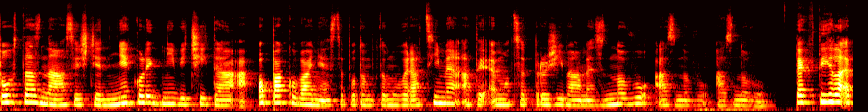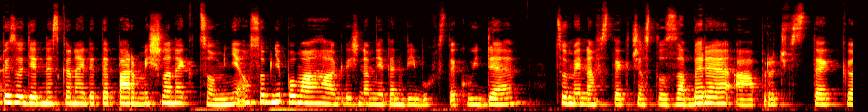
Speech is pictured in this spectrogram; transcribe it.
spousta z nás ještě několik dní vyčítá a opakovaně se potom k tomu vracíme a ty emoce prožíváme znovu a znovu a znovu. Tak v téhle epizodě dneska najdete pár myšlenek, co mě osobně pomáhá, když na mě ten výbuch vzteku jde, co mi na vztek často zabere a proč vztek eh,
